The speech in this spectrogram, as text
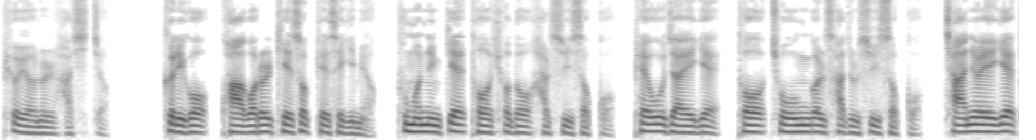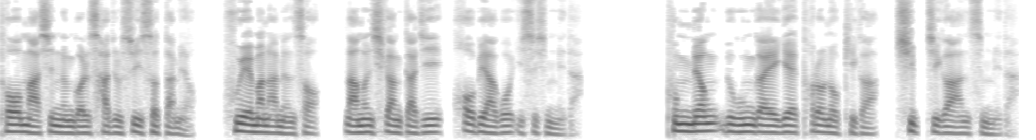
표현을 하시죠. 그리고 과거를 계속 되새기며 부모님께 더 효도할 수 있었고 배우자에게 더 좋은 걸 사줄 수 있었고 자녀에게 더 맛있는 걸 사줄 수 있었다며 후회만 하면서 남은 시간까지 허비하고 있으십니다. 분명 누군가에게 털어놓기가 쉽지가 않습니다.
